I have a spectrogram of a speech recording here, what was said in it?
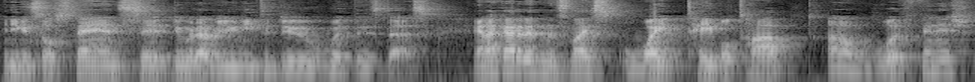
and you can still stand, sit, do whatever you need to do with this desk. And I got it in this nice white tabletop uh, wood finish,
